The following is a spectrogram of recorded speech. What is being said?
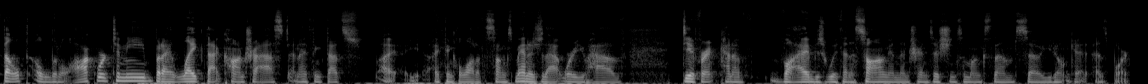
felt a little awkward to me but i like that contrast. And i think that's i i think a lot of the songs manage that where you have different kind of vibes within a song and then transitions amongst them so you don't get as bored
